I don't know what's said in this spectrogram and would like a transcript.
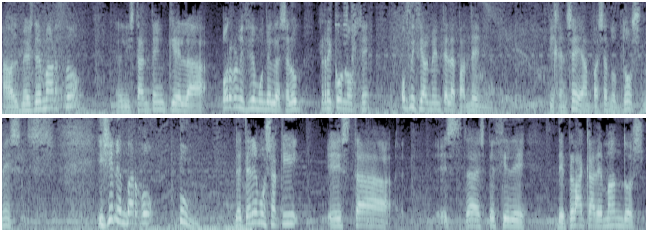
al mes de marzo, en el instante en que la Organización Mundial de la Salud reconoce oficialmente la pandemia. Fíjense, han pasado dos meses. Y sin embargo, ¡pum! Detenemos aquí esta, esta especie de, de placa de mandos,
